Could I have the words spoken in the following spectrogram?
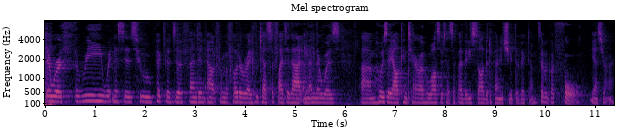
There were three witnesses who picked the defendant out from a photo array who testified to that, and then there was um, Jose Alcantara who also testified that he saw the defendant shoot the victim. So we've got four. Yes, Your Honor.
